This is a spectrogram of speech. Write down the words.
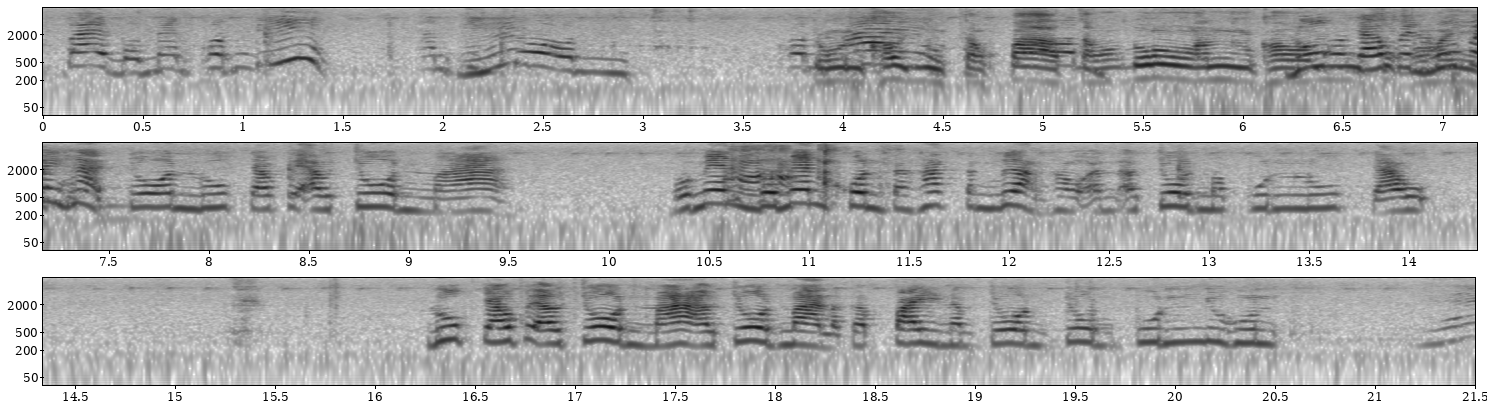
ำไปบ่แม่นคนดีอันที่โจนคนโจนเขาอยู่ต่างป่าต่างดงอันเขาลูกเจ้าเป็นผู้ไปหาโจรลูกเจ้าไปเอาโจรมาบ่แม่นบ่แม่นคนต่างฮักต่างเรื่องเฮาอันเอาโจรมาปุนลูกเจ้า ลูกเจ้าไปเอาโจรมาเอาโจรมาแล้วก็ไปนำโจรโจรปุนอยู่หุ่นเนี่ย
